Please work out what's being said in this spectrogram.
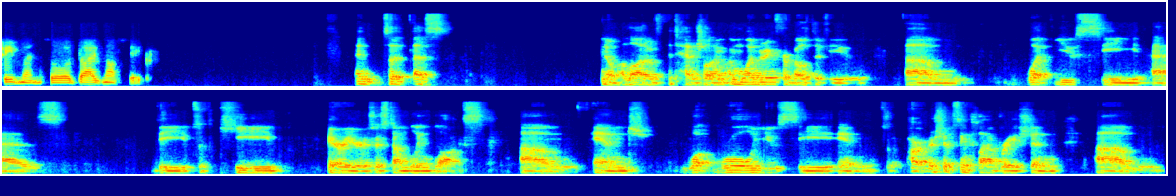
treatments or diagnostics. And so that's you know a lot of potential. I'm, I'm wondering for both of you um, what you see as the sort of key barriers or stumbling blocks um, and what role you see in sort of partnerships and collaboration um,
